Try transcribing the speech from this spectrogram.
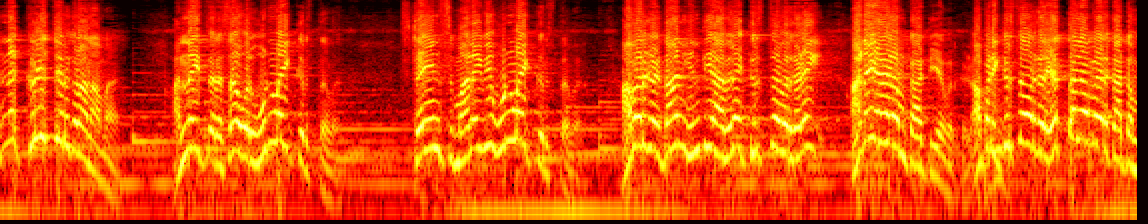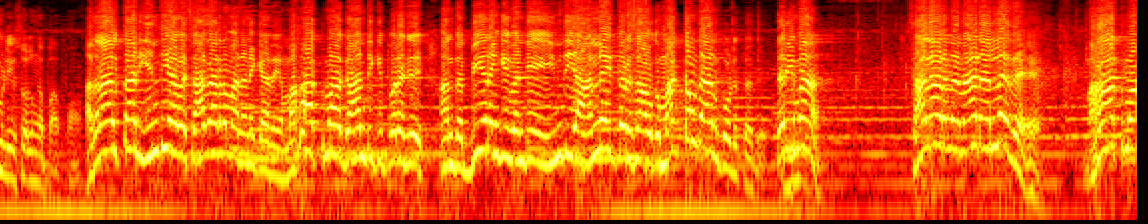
என்ன கிழிச்சிருக்கிறோம் நாம? அன்னை தெரசா ஒரு உண்மை கிறிஸ்தவர் ஸ்டெயின்ஸ் மனைவி உண்மை கிறிஸ்தவர். அவர்கள் தான் இந்தியாவிலே கிறிஸ்தவர்களை அடையாளம் காட்டியவர்கள். அப்படி கிறிஸ்தவர்கள் எத்தனை பேர் காட்ட முடியும் சொல்லுங்க பார்ப்போம். அதனால் தான் இந்தியாவை சாதாரணமா நினைக்காதீங்க மகாத்மா காந்திக்கு பிறகு அந்த பீரங்கி வண்டியை இந்தியா அன்னை தெரசாவுக்கு மட்டும் தான் கொடுத்தது. தெரியுமா? சாதாரண நாடு அல்ல இது மகாத்மா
